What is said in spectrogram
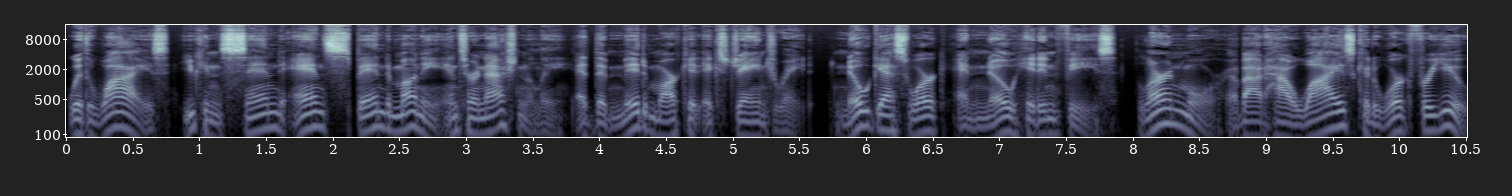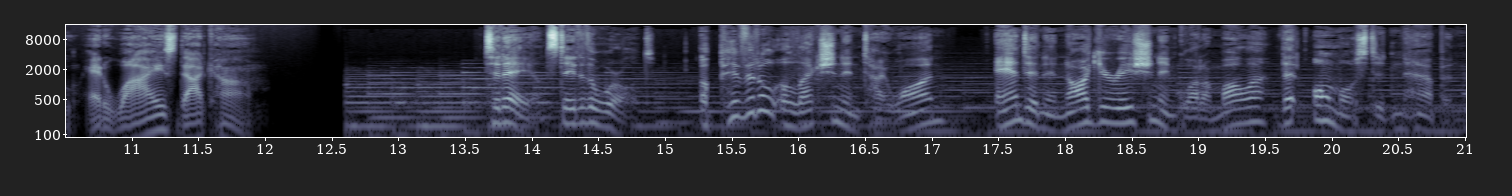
With Wise, you can send and spend money internationally at the mid market exchange rate. No guesswork and no hidden fees. Learn more about how Wise could work for you at wise.com. Today on State of the World, a pivotal election in Taiwan and an inauguration in Guatemala that almost didn't happen.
